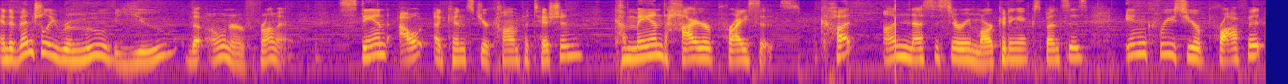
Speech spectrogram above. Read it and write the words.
and eventually remove you, the owner, from it. Stand out against your competition, command higher prices, cut unnecessary marketing expenses, increase your profit,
